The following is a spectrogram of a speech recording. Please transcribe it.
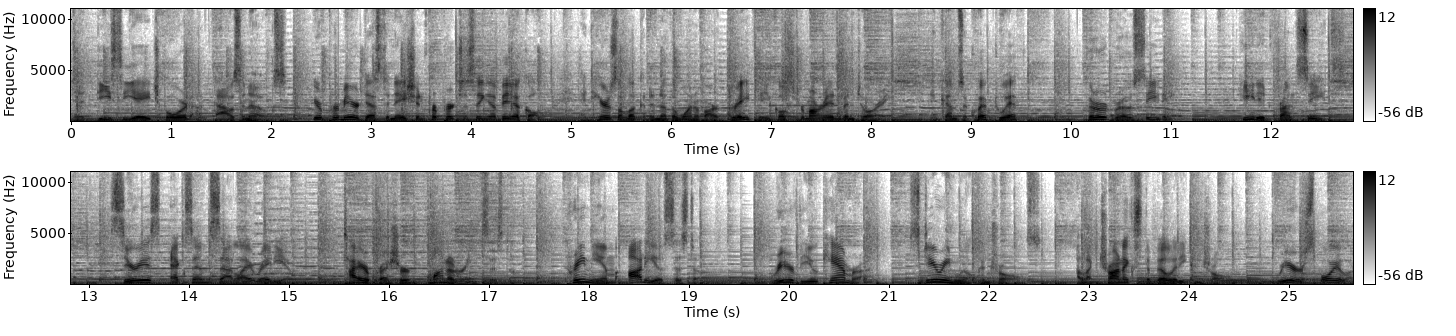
to DCH Ford of Thousand Oaks, your premier destination for purchasing a vehicle. And here's a look at another one of our great vehicles from our inventory. It comes equipped with third row seating, heated front seats, Sirius XM satellite radio, tire pressure monitoring system, premium audio system, rear view camera, steering wheel controls, electronic stability control, rear spoiler,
